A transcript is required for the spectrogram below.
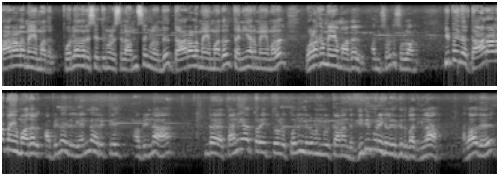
தாராளமயமாதல். பொருளாதார சீர்திருத்தங்களோட சில அம்சங்கள் வந்து தாராளமயமாதல் தனியார் மயமாதல் உலகமயமாதல் அப்படின்னு சொல்லிட்டு சொல்லுவாங்க. இப்போ இந்த தாராளமயமாதல் அப்படின்னா இதில் என்ன இருக்குது அப்படின்னா இந்த தனியார் துறை தொழில் நிறுவனங்களுக்கான அந்த விதிமுறைகள் இருக்குது பார்த்தீங்களா அதாவது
